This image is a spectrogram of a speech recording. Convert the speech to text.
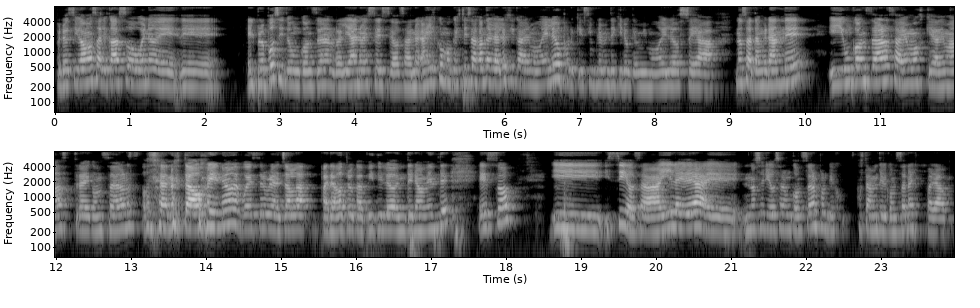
Pero si vamos al caso, bueno, de, el propósito de un concern en realidad no es ese. O sea, ahí es como que estoy sacando la lógica del modelo porque simplemente quiero que mi modelo sea, no sea tan grande y un concern sabemos que además trae concerns, o sea, no está bueno, puede ser una charla para otro capítulo enteramente, eso. Y, sí, o sea, ahí la idea eh, no sería usar un concern porque justamente el concern es para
